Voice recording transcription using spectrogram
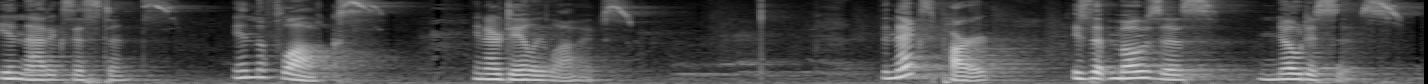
in that existence, in the flocks, in our daily lives. The next part is that Moses notices.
